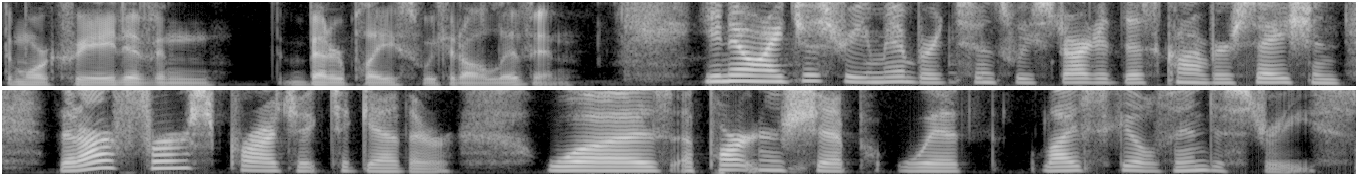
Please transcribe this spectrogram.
the more creative and better place we could all live in. You know, I just remembered since we started this conversation that our first project together was a partnership with Life Skills Industries.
